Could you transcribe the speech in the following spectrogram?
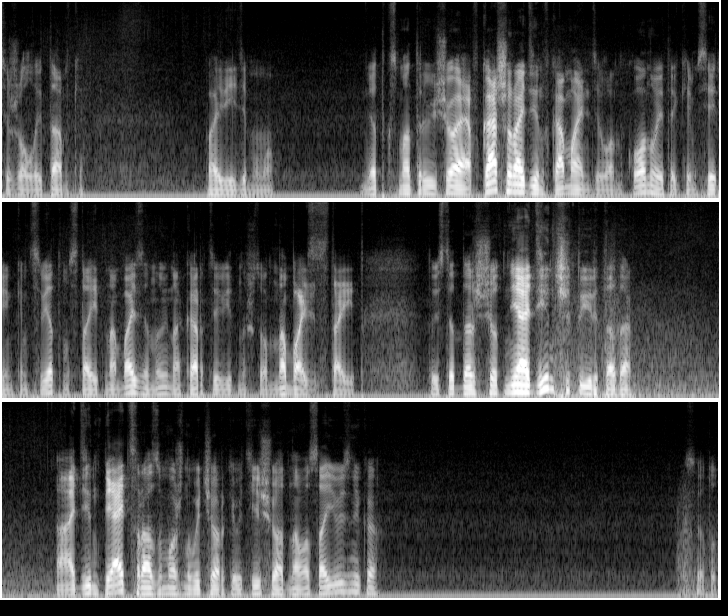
Тяжелые танки. По-видимому. Я так смотрю еще. А, в Кашер один в команде. Вон Конвой таким сереньким цветом стоит на базе. Ну и на карте видно, что он на базе стоит. То есть это даже счет не 1-4 тогда. А 1-5. Сразу можно вычеркивать еще одного союзника. Все, тут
